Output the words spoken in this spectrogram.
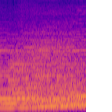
Thank.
